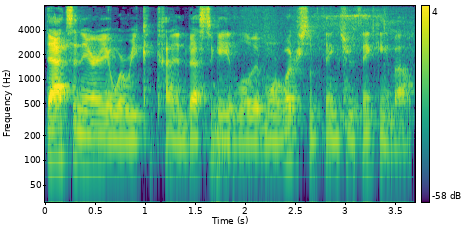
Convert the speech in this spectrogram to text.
that's an area where we could kind of investigate a little bit more? What are some things you're thinking about?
